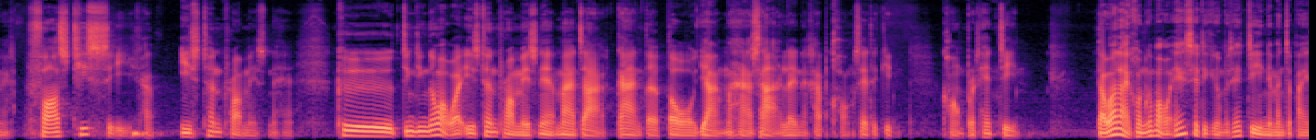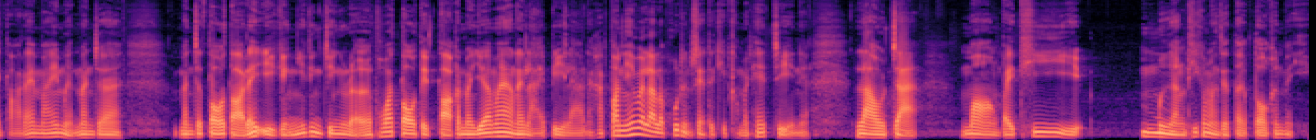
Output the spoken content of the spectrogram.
นะฟอสที่4ครับ Eastern Promise นะฮะ คือจริงๆ ต้องบอกว่า Eastern Promise เนี่ยมาจากการเติบโตอย่างมหาศาลเลยนะครับของเศรษฐกิจของประเทศจีน แต่ว่าหลายคนก็บอกว่าเอ๊ะเศรษฐกิจของประเทศจีนเนี่ยมันจะไปต่อได้ไหมเหมือนมันจะมันจะโตต่อได้อีกอย่างนี้จริง ๆ เหรอ เพราะว่าโตติดต่อกันมาเยอะมากในหลายปีแล้วนะครับ ตอนนี้เวลาเราพูดถึงเศรษฐกิจของประเทศจีนเนี่ย เราจะมองไปที่ เมืองที่กำลังจะเติบโตขึ้นมาอีก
